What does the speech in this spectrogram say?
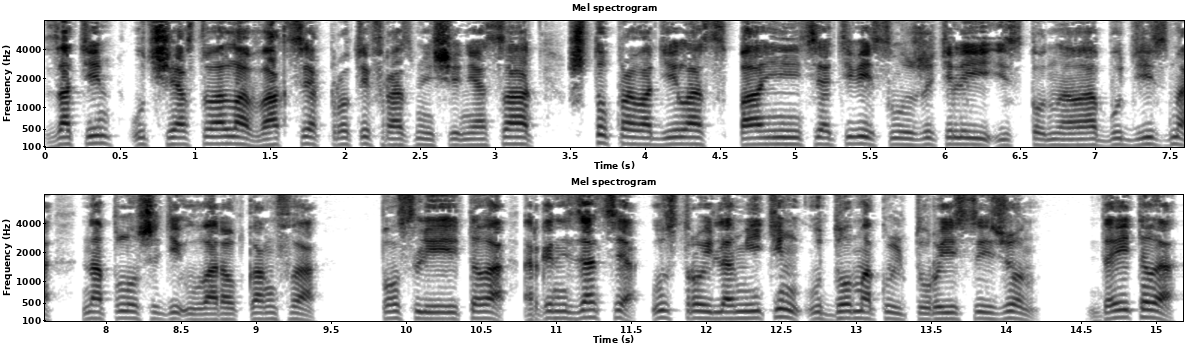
затем участвовала в акциях против размещения СААД, что проводилось по инициативе служителей исконного буддизма на площади у ворот Канфа. После этого организация устроила митинг у Дома культуры Сижон. До этого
